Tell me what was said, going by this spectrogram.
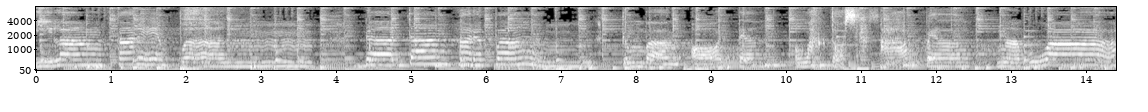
ilang karempan datang harapan kembang hotel waktos apel ngabuah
